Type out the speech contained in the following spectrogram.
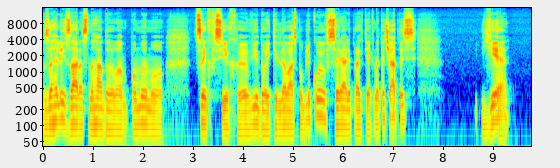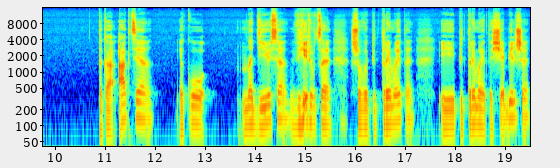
Взагалі, зараз нагадую вам, помимо цих всіх е, відео, які для вас публікую в серіалі проєкті Як накачатись, є така акція, яку надіюся, вірю в це, що ви підтримаєте і підтримаєте ще більше.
